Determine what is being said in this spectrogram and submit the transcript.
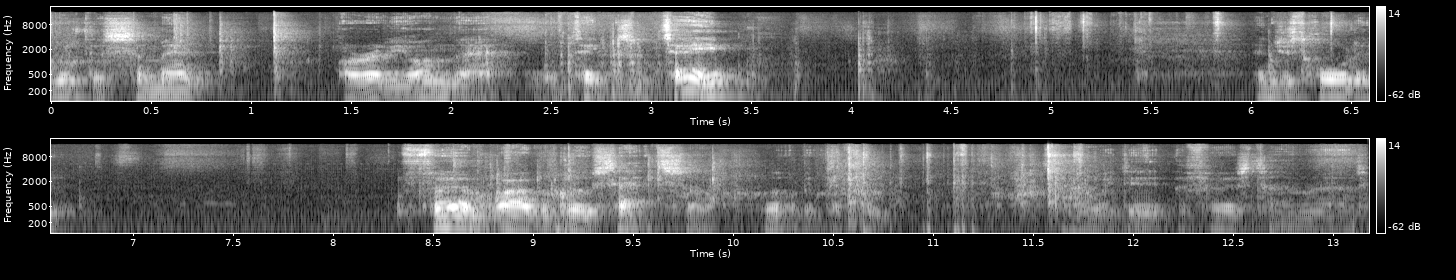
with the cement already on there. We'll take some tape and just hold it firm while the glue sets, so a little bit different how we did it the first time around.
